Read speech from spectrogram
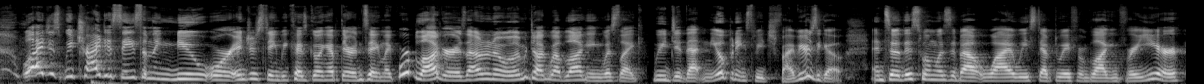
well, I just we tried to say something new or interesting because going up there and saying like we're bloggers, I don't know, let me talk about blogging was like we did that in the opening speech 5 years ago. And so this one was about why we stepped away from blogging for a year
